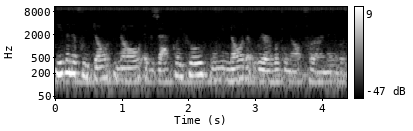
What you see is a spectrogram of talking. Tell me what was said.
even if we don't know exactly who, we know that we are looking out for our neighbors.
